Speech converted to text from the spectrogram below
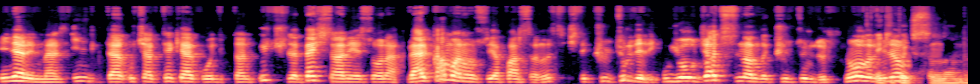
İner inmez indikten uçak teker koyduktan 3 ile 5 saniye sonra welcome anonsu yaparsanız işte kültür dedik. Bu yolcu açısından da kültürdür. Ne olur Ekip biliyor musun? Da.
